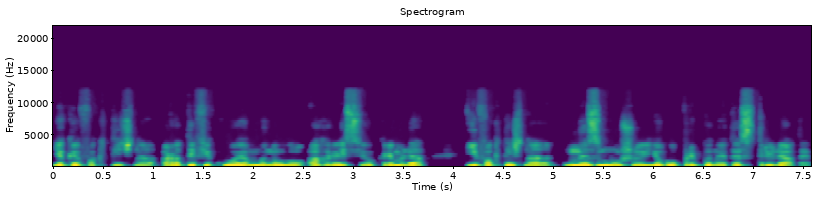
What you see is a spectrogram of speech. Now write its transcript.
яке фактично ратифікує минулу агресію Кремля і фактично не змушує його припинити стріляти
